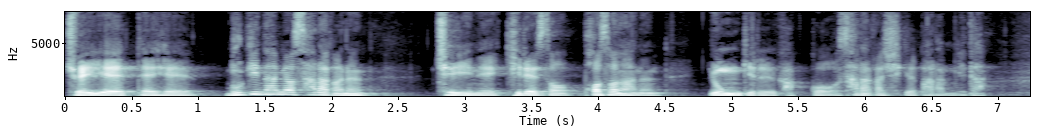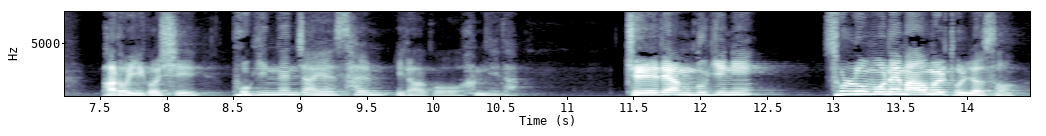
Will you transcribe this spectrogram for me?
죄에 대해 묵인하며 살아가는 죄인의 길에서 벗어나는 용기를 갖고 살아가시길 바랍니다. 바로 이것이 복 있는 자의 삶이라고 합니다. 죄에 대한 묵인이 솔로몬의 마음을 돌려서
